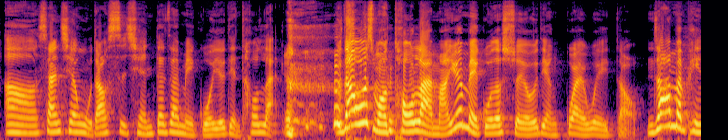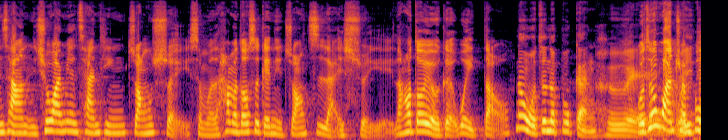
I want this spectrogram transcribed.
嗯，三千五到四千，但在美国有点偷懒。你知道为什么偷懒吗？因为美国的水有一点怪味道。你知道他们平常你去外面餐厅装水什么的，他们都是给你装自来水耶，然后都有个味道。那我真的不敢喝哎，我都完全不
